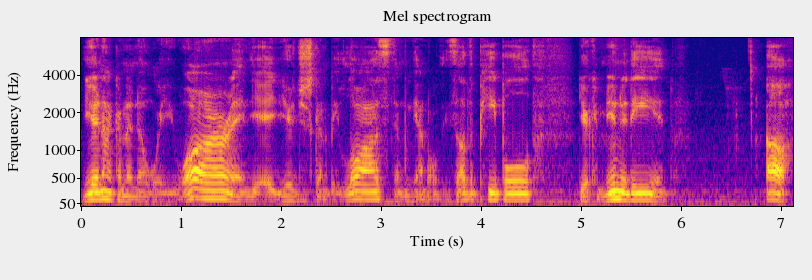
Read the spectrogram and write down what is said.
You're not going to know where you are, and you're just going to be lost. And we got all these other people, your community, and oh,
